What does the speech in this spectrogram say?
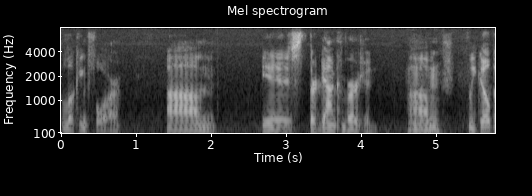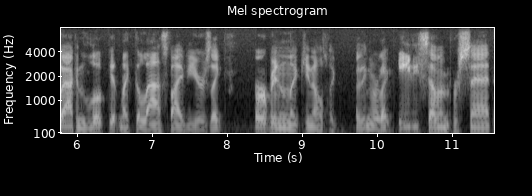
looking for um, is third down conversion. Um, if we go back and look at like the last five years, like Urban, like you know, like I think we are like eighty-seven percent.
